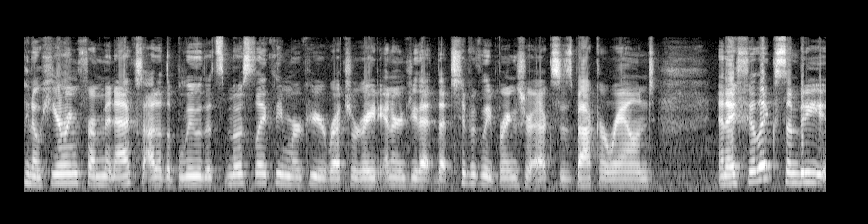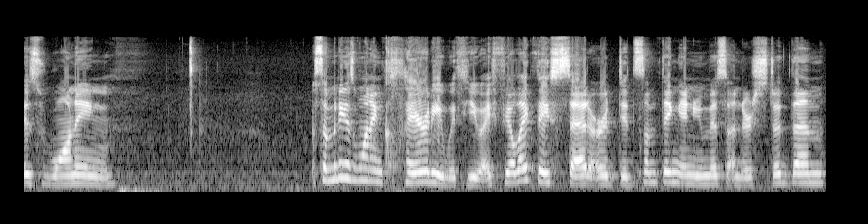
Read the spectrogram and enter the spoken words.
you know, hearing from an ex out of the blue, that's most likely Mercury retrograde energy that that typically brings your exes back around. And I feel like somebody is wanting somebody is wanting clarity with you. I feel like they said or did something and you misunderstood them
